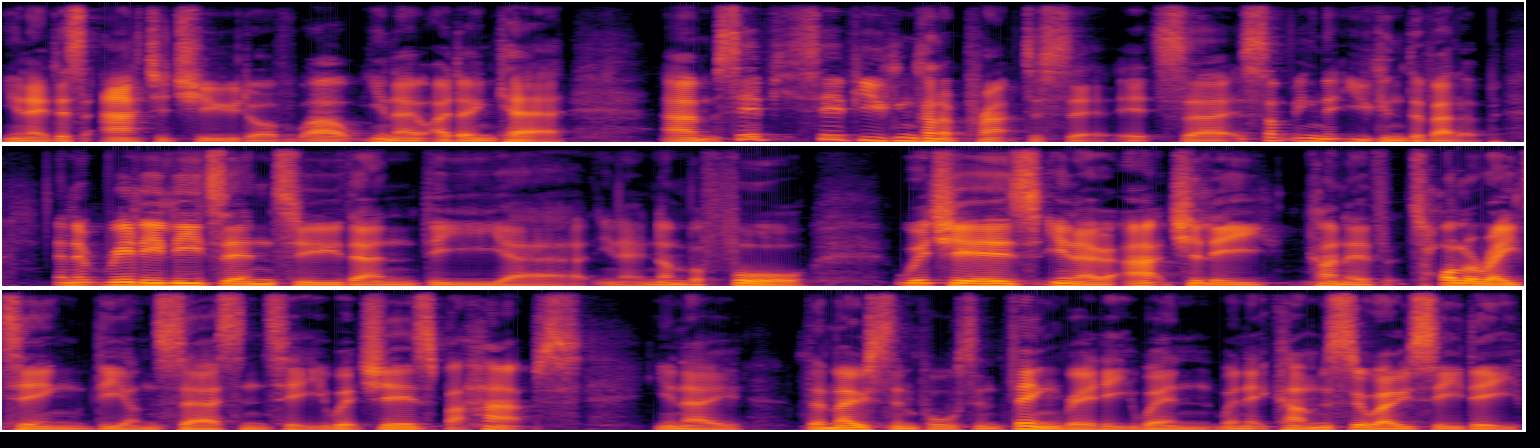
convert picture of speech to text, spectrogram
you know, this attitude of, well, you know, I don't care. Um, see if see if you can kind of practice it. It's uh, it's something that you can develop, and it really leads into then the uh, you know number four, which is you know actually kind of tolerating the uncertainty, which is perhaps you know, the most important thing really when when it comes to OCD.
